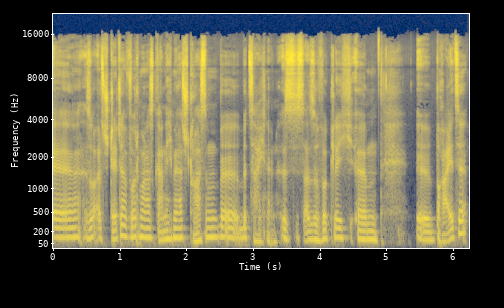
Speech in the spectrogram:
äh, so als Städter würde man das gar nicht mehr als Straßen be bezeichnen. Es ist also wirklich ähm, äh, Breite,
